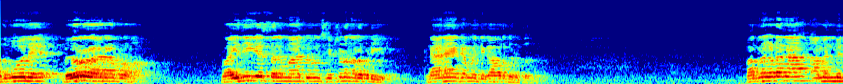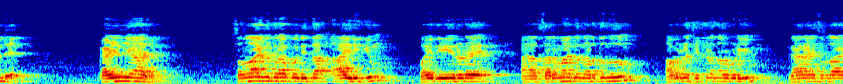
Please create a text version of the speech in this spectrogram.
അതുപോലെ വേറൊരു ആരോപണമാണ്. വൈദിക സ്ഥലം മാറ്റവും ശിക്ഷണ നടപടിയും ജ്ഞാനായ കമ്മിറ്റി കവർന്നെടുത്തത്. ഭരണഘടനാ അമെന്മെന്റ് കഴിഞ്ഞാലും സമുദായ മെത്രാപ്പൊലിത്ത ആയിരിക്കും വൈദികരുടെ സ്ഥലമാറ്റം നടത്തുന്നതും അവരുടെ ശിക്ഷണ നടപടിയും ഗ്രാനായ സമുദായ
